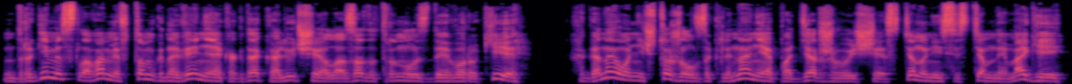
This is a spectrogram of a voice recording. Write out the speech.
Другими словами, в то мгновение, когда колючая лоза дотронулась до его руки, Хагане уничтожил заклинание, поддерживающее стену несистемной магией,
